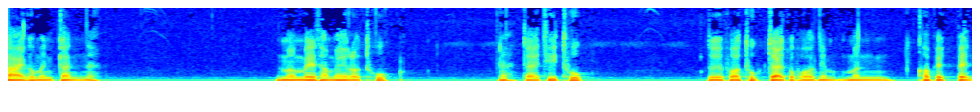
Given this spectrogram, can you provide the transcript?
กายก็เหมือนกันนะ มันไม่ทำให้เราทุกข์ นะแต่ที่ทุกข์โดยเพราะทุกข์ใจก็เพราะเนี่ยมันเข้าไปเป็น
